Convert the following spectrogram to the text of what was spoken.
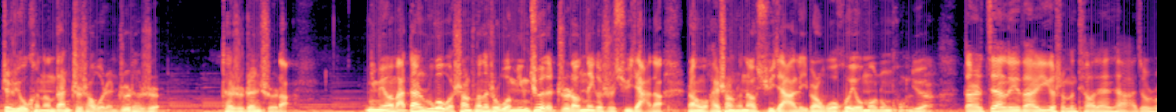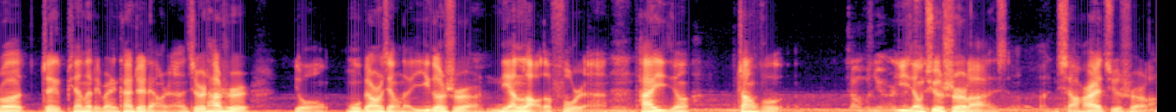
这是有可能，但至少我认知它是它是真实的。你明白吧？但如果我上传的时候，我明确的知道那个是虚假的，然后我还上传到虚假里边，我会有某种恐惧。但是建立在一个什么条件下？就是说，这个片子里边，你看这两人，其实他是有目标性的。一个是年老的妇人，她已经丈夫丈夫女儿已经去世了，小孩也去世了，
